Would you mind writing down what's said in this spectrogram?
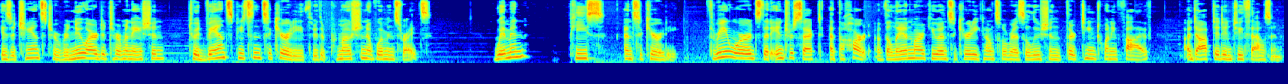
is a chance to renew our determination to advance peace and security through the promotion of women's rights. Women, peace, and security, three words that intersect at the heart of the landmark UN Security Council Resolution 1325, adopted in 2000.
